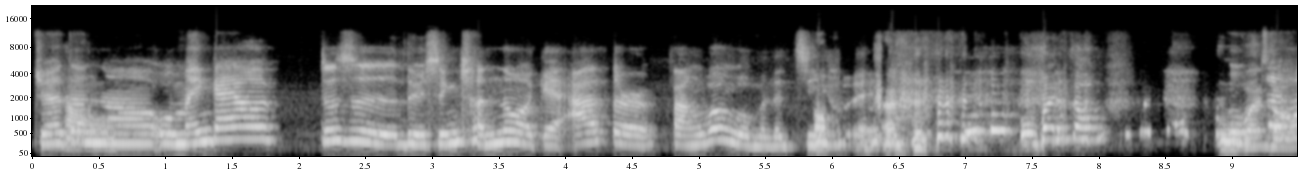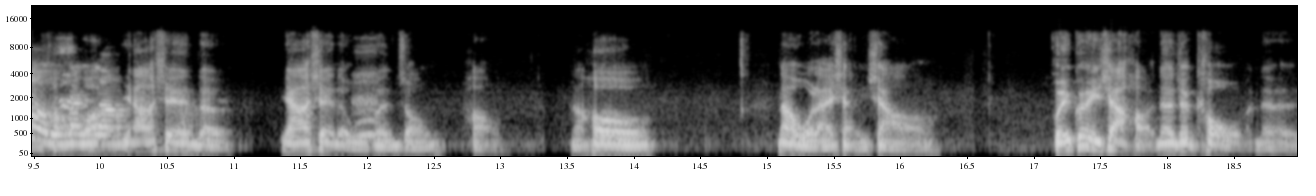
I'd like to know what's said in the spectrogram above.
觉得呢，我们应该要就是履行承诺，给 Arthur 访问我们的机会，五分钟，五分钟，最后五分钟，压线的压线的五分钟，好，然后那我来想一下哦，回归一下好，那就扣我们的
